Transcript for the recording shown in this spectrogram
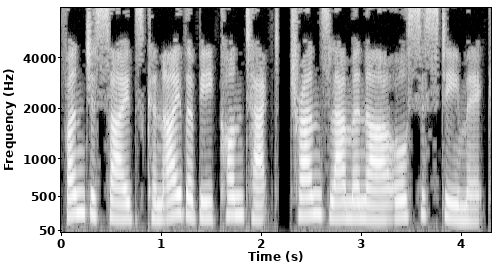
Fungicides can either be contact, translaminar, or systemic.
